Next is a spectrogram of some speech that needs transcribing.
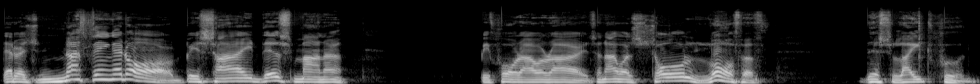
There is nothing at all beside this manna before our eyes, and our loath of this light food.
